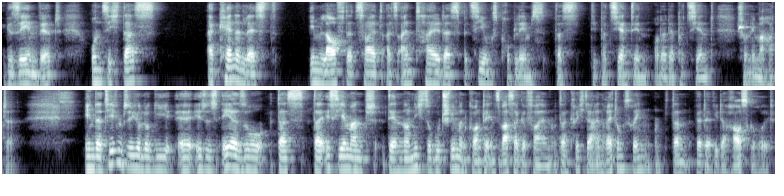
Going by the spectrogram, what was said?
gesehen wird und sich das erkennen lässt im Lauf der Zeit als ein Teil des Beziehungsproblems, das die Patientin oder der Patient schon immer hatte. In der Tiefenpsychologie äh, ist es eher so, dass da ist jemand, der noch nicht so gut schwimmen konnte, ins Wasser gefallen und dann kriegt er einen Rettungsring und dann wird er wieder rausgeholt.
